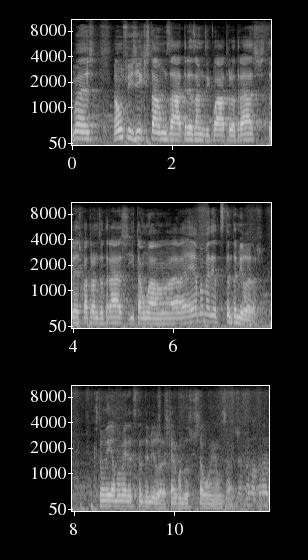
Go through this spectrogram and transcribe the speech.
Mas vamos fingir que estamos há 3 anos e 4 atrás, 3, 4 anos atrás e estão a, é uma média de 70 mil euros. Que estão aí a uma média de 70 mil euros, que era quando eles custavam há uns anos. Já estava atrás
